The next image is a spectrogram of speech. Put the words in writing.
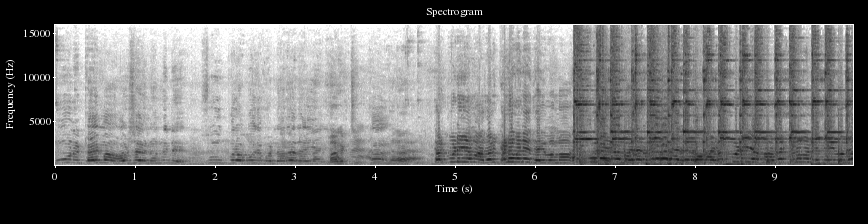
மூணு டைம் அபிஷேகம் வந்துட்டு சூப்பரா பூஜை பண்றாரு. மகிழ்ச்சி. கற்புடைய மாதர் கணவனே தெய்வமா? கற்புடைய மாதர் கணவனே தெய்வமா?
